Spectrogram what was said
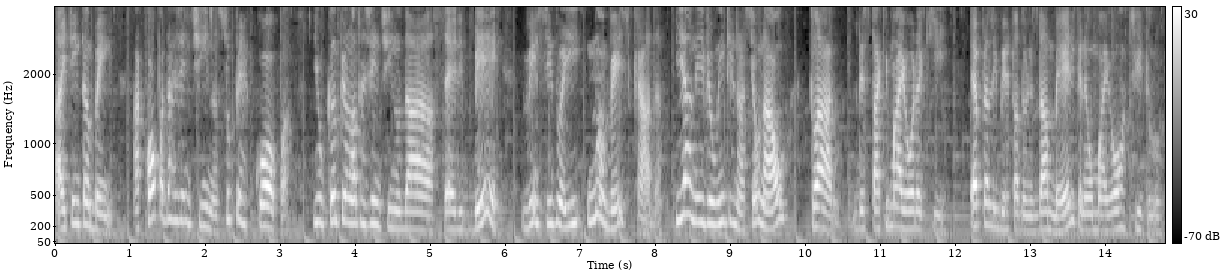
Aí tem também a Copa da Argentina, Supercopa e o Campeonato Argentino da Série B, vencido aí uma vez cada. E a nível internacional, claro, destaque maior aqui é para Libertadores da América, né, o maior título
